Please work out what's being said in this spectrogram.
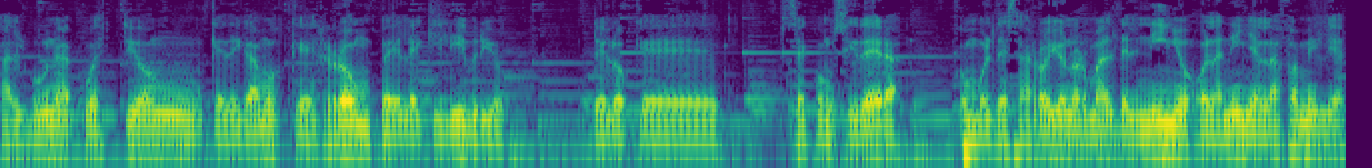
alguna cuestión que digamos que rompe el equilibrio de lo que se considera como el desarrollo normal del niño o la niña en la familia,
